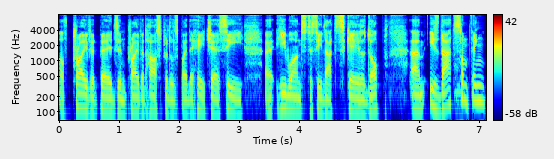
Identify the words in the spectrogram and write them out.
of private beds in private hospitals by the HSE. Uh, he wants to see that scaled up. Um, is that something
